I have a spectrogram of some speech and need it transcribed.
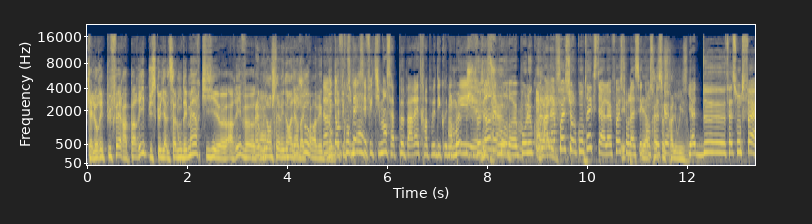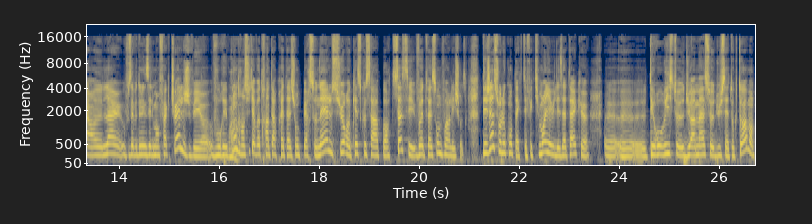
qu'elle aurait pu faire à Paris, puisqu'il y a le salon des maires qui euh, arrive euh, Même dans, Blanche Léridon a l'air 15 jours. d'accord avec Non, Donc, dans le contexte, effectivement, ça peut paraître un peu déconnecté. Alors moi, je veux euh, bien répondre pour le coup, Alors, à la fois sur le contexte et à la fois Et- sur la et séquence. après, parce ce que sera Louise. il y a deux façons de faire. Là, vous avez donné des éléments factuels, je vais vous répondre. Ensuite, il y a votre interprétation personnelle sur qu'est-ce que ça apporte? Ça, c'est votre façon de voir les choses. Déjà, sur le contexte, effectivement, il y a eu les attaques euh, euh, terroristes du Hamas du 7 octobre,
